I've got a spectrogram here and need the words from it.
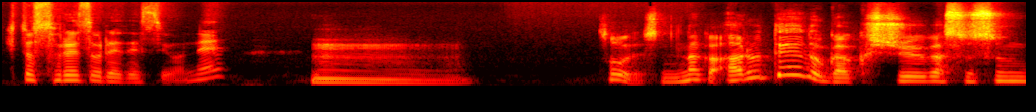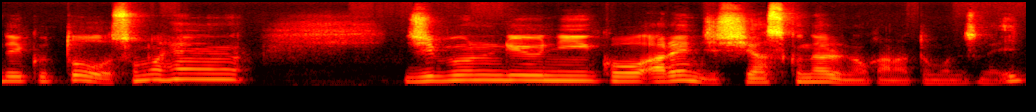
人それぞれですよね。うん。そうですね。なんかある程度学習が進んでいくと、その辺、自分流にこうアレンジしやすくなるのかなと思うんですね。い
